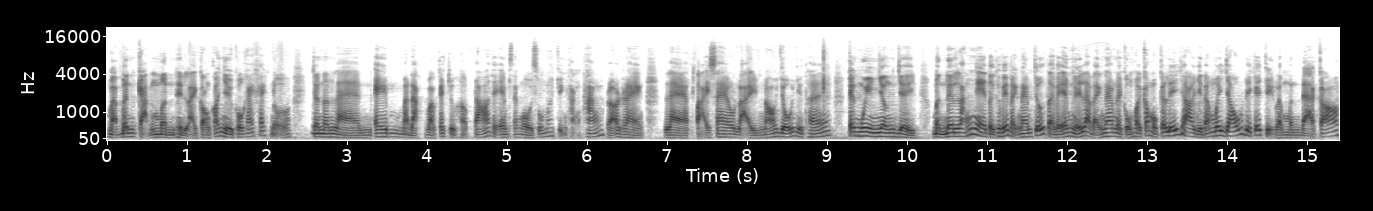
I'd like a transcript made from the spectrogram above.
mà bên cạnh mình thì lại còn có nhiều cô gái khác nữa. Cho nên là em mà đặt vào cái trường hợp đó thì em sẽ ngồi xuống nói chuyện thẳng thắn rõ ràng là tại sao lại nói dối như thế? Cái nguyên nhân gì? Mình nên lắng nghe từ cái phía bạn nam trước tại vì em nghĩ là bạn nam này cũng phải có một cái lý do gì đó mới giấu đi cái chuyện là mình đã có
